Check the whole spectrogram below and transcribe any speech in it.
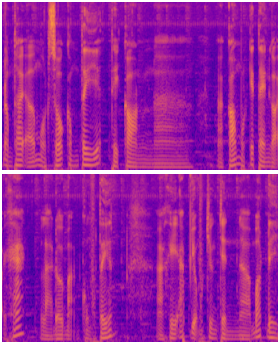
Đồng thời ở một số công ty á, thì còn à, à có một cái tên gọi khác là đôi bạn cùng tiến. À, khi áp dụng chương trình à, body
